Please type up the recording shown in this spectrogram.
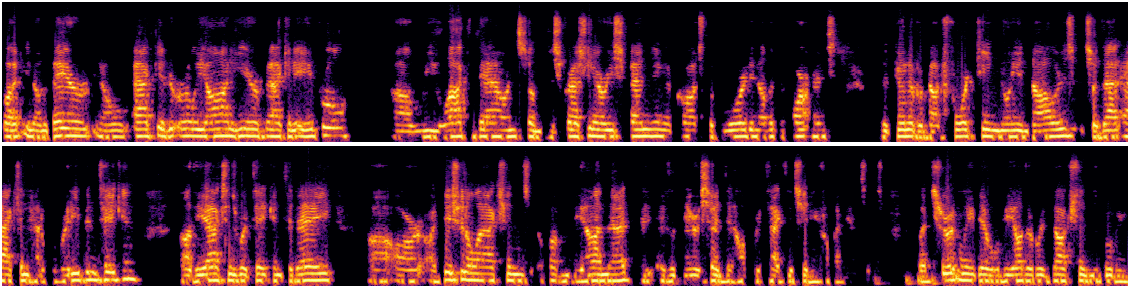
but, you know, the mayor, you know, acted early on here back in April. Uh, We locked down some discretionary spending across the board in other departments, to the tune of about $14 million. So that action had already been taken. Uh, The actions we're taking today uh, are additional actions above and beyond that, as the mayor said, to help protect the city finances. But certainly, there will be other reductions moving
